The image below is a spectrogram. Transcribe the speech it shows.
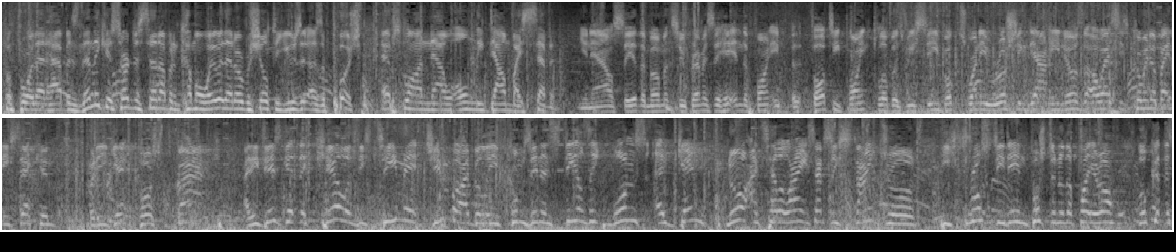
before that happens, then they can start to set up and come away with that Overshield to use it as a push. Epsilon now only down by seven. You now see at the moment Supremacy hitting the 40, uh, 40 point club as we see Buck 20 rushing down. He knows that OS is coming up any second, but he gets pushed back. And he does get the kill as his teammate Jimbo, I believe, comes in and steals it once again. No, I tell a lie, it's actually Snipe Drone. He thrusted in, pushed another player off. Look at the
